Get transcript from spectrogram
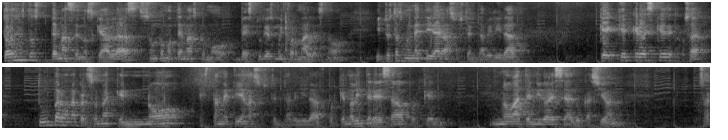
todos estos temas en los que hablas son como temas como de estudios muy formales, ¿no? Y tú estás muy metida en la sustentabilidad. ¿Qué, qué crees que, o sea, tú para una persona que no está metida en la sustentabilidad, porque no le interesa o porque no ha tenido esa educación, o sea,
